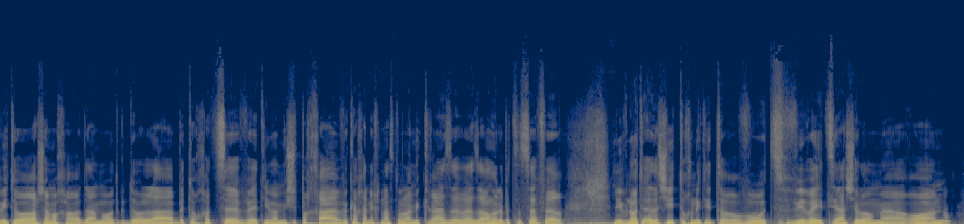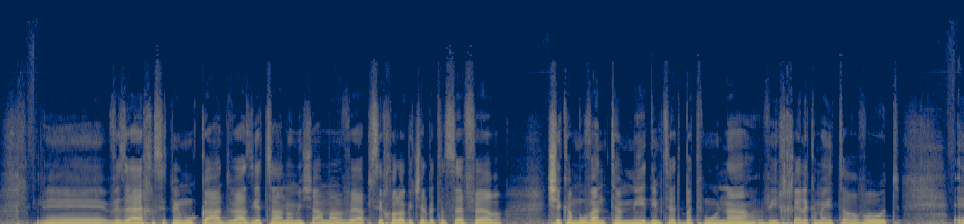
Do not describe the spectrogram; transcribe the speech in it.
והתעוררה שם חרדה מאוד גדולה בתוך הצוות עם המשפחה, וככה נכנסנו למקרה הזה ועזרנו לבית הספר לבנות איזושהי תוכנית התערבות סביב היציאה שלו מהארון. Uh, וזה היה יחסית ממוקד, ואז יצאנו משם, והפסיכולוגית של בית הספר, שכמובן תמיד נמצאת בתמונה, והיא חלק מההתערבות, אה,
